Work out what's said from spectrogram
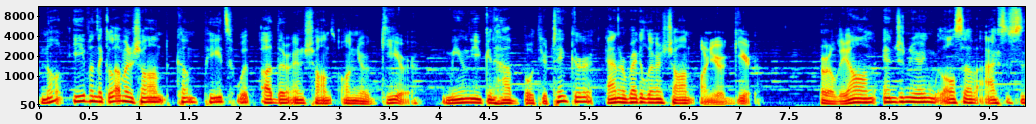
not even the glove enchant, competes with other enchants on your gear, meaning you can have both your tinker and a regular enchant on your gear. Early on, engineering will also have access to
